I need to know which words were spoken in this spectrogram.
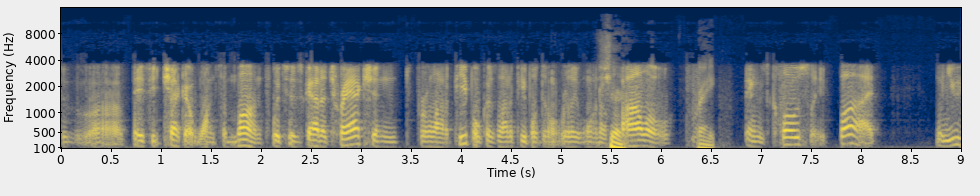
to uh, basically check it once a month which has got attraction for a lot of people because a lot of people don't really want to Sure. follow Right. things closely but when you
